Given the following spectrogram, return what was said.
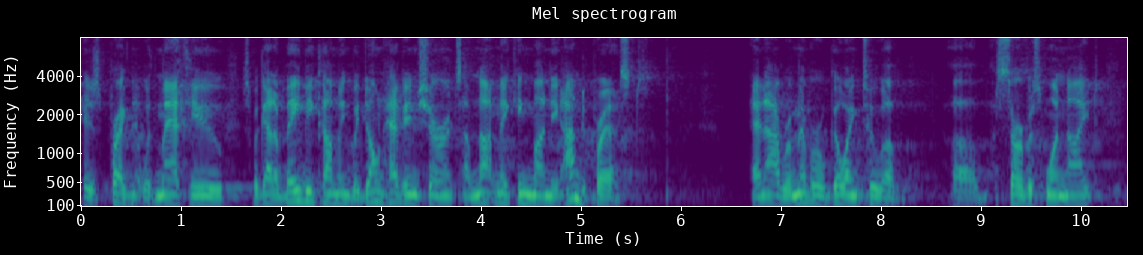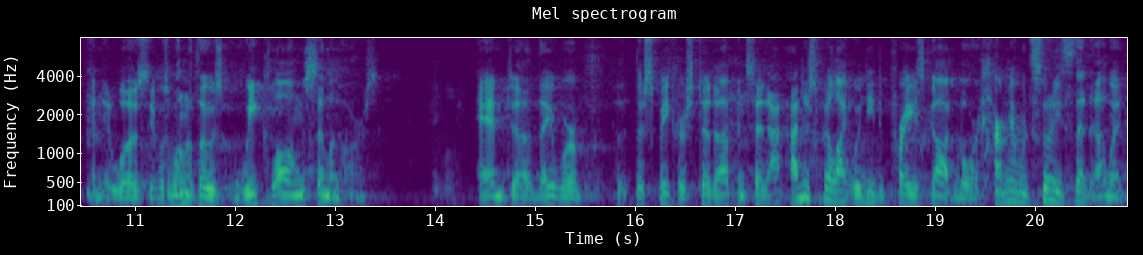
is pregnant with Matthew. So we got a baby coming. We don't have insurance. I'm not making money. I'm depressed. And I remember going to a, a, a service one night, and it was, it was one of those week long seminars. And uh, they were, the speaker stood up and said, I, I, just feel like we need to praise God more. I remember as soon as he said that, I went,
